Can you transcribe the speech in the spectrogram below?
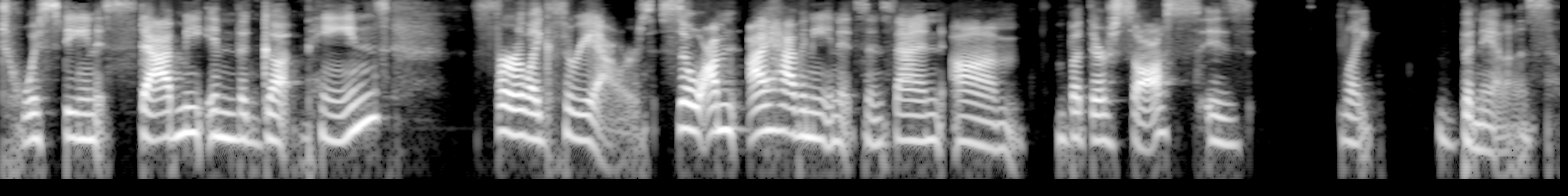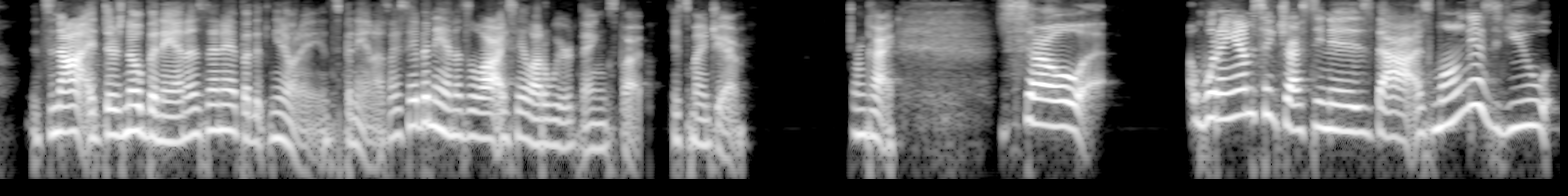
twisting, stab me in the gut pains for like 3 hours. So I'm I haven't eaten it since then. Um but their sauce is like bananas. It's not there's no bananas in it, but it, you know what I mean? It's bananas. I say bananas a lot. I say a lot of weird things, but it's my jam. Okay. So what I am suggesting is that as long as you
